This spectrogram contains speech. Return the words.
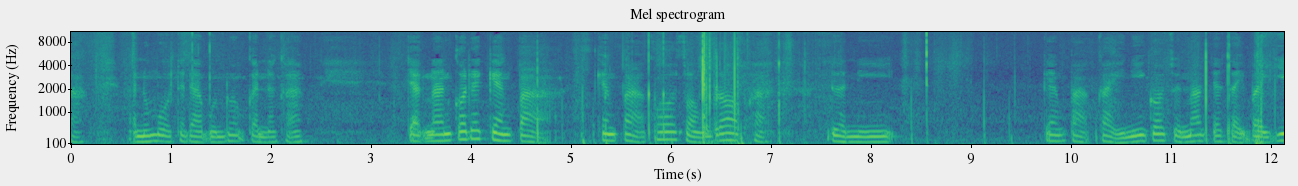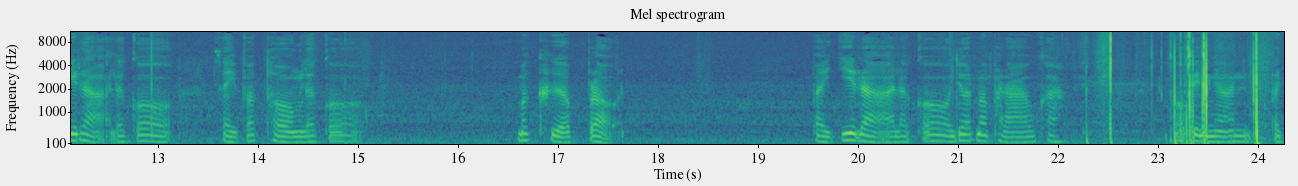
ค่ะ อนุโมทนาบุญร่วมกันนะคะ จากนั้นก็ได้แกงป่า แกงป่าก็สองรอบค่ะ เดือนนี้ แกงป่าไก่นี่ก็ส่วนมากจะใส่ใบยี่หร่าแล้วก็ใส่ฟักทองแล้วก็มะเขือเปราะใบยี่หร่าแล้วก็ยอดมะพร้าวค่ะ ก็เป็นงานประ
